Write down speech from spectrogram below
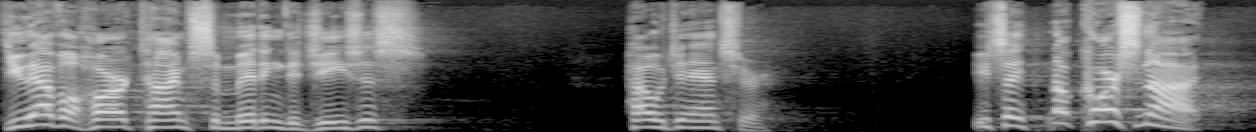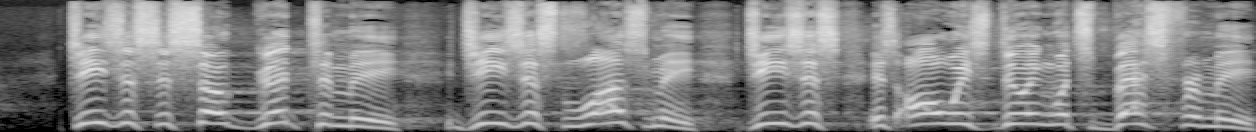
do you have a hard time submitting to Jesus? How would you answer? You'd say, No, of course not. Jesus is so good to me. Jesus loves me. Jesus is always doing what's best for me.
